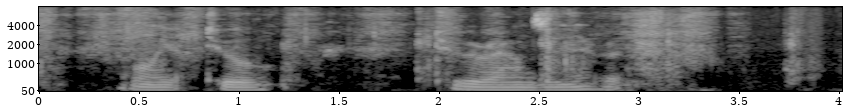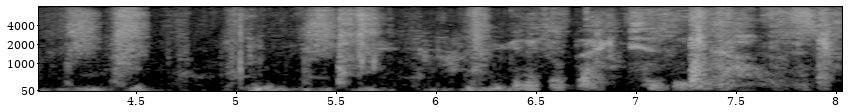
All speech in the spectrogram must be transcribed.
I've only got two two rounds in there, but we're gonna go back to the.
